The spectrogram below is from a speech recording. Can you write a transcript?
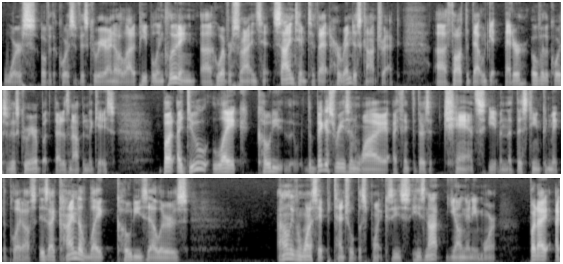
worse over the course of his career. I know a lot of people including uh, whoever signed him, to that horrendous contract uh, thought that that would get better over the course of his career, but that has not been the case. But I do like Cody. The biggest reason why I think that there's a chance even that this team could make the playoffs is I kind of like Cody Zeller's. I don't even want to say potential at this point because he's he's not young anymore. But I, I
